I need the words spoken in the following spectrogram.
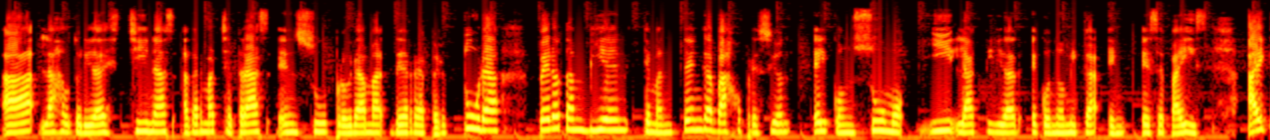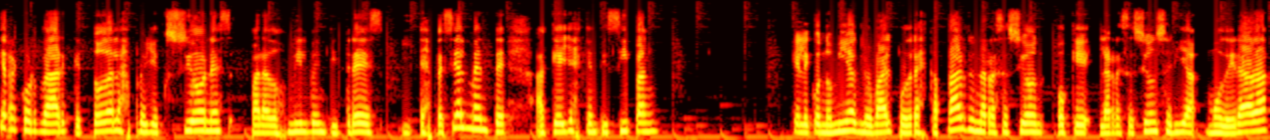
a las autoridades chinas a dar marcha atrás en su programa de reapertura, pero también que mantenga bajo presión el consumo y la actividad económica en ese país. Hay que recordar que todas las proyecciones para 2023 y especialmente aquellas que anticipan que la economía global podrá escapar de una recesión o que la recesión sería moderada,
